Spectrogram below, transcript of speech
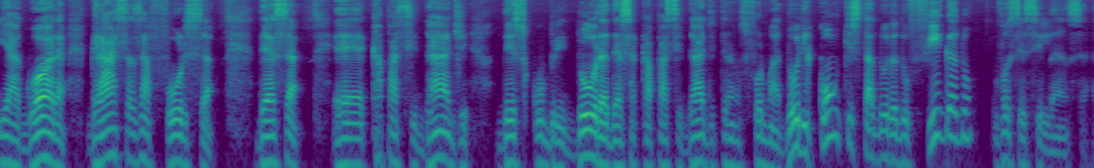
e agora, graças à força dessa é, capacidade descobridora, dessa capacidade transformadora e conquistadora do fígado, você se lança.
